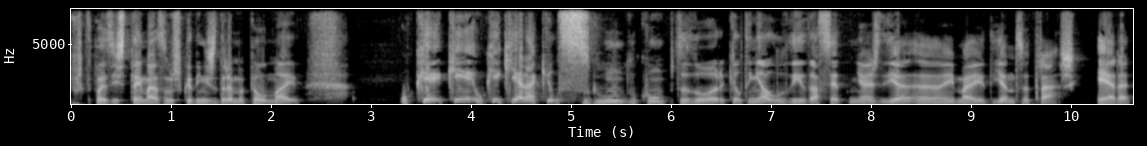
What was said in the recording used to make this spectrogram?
porque depois isto tem mais uns bocadinhos de drama pelo meio o que, que o que é que era aquele segundo computador que ele tinha aludido há 7 milhões de, uh, e meio de anos atrás? Era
